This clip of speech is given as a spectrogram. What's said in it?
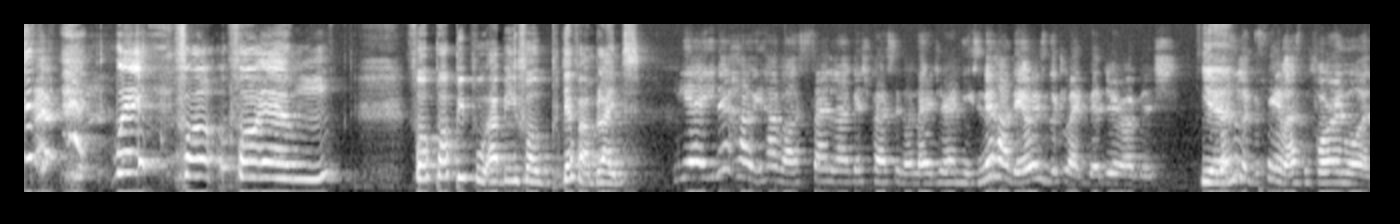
wait for for um for poor people. I mean for deaf and blind. Yeah, you know how we have our sign language person on Nigerian news. You know how they always look like they're doing rubbish. It Yeah, doesn't look the same as the foreign one.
